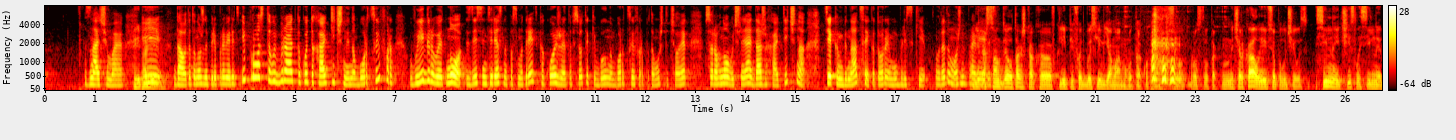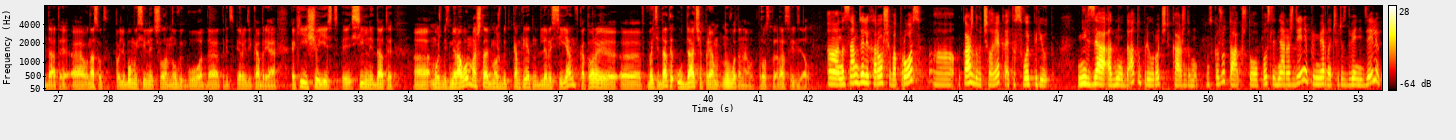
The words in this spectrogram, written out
значимое. И да, вот это нужно перепроверить. И просто выбирает какой-то хаотичный набор цифр, выигрывает, но здесь интересно посмотреть, какой же это все-таки был набор цифр, потому что человек все равно вычленяет даже хаотично те комбинации, которые ему близки. Вот это можно проверить. Мне кажется, он делал так же, как э, в клипе Fatboy Slim «Я мама», вот так вот, просто вот так начеркал, и все получилось. Сильные числа, сильные даты. А у нас вот по-любому сильное число, Новый год, да, 31 декабря. Какие еще есть э, сильные даты а, может быть, в мировом масштабе, может быть, конкретно для россиян, в которые э, в эти даты удача прям, ну вот она, вот просто раз и взял? А, на самом деле хороший вопрос. А, у каждого человека это свой период. Нельзя одну дату приурочить каждому. Но скажу так, что после дня рождения, примерно через две недели,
